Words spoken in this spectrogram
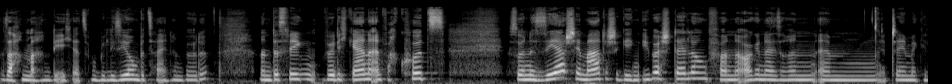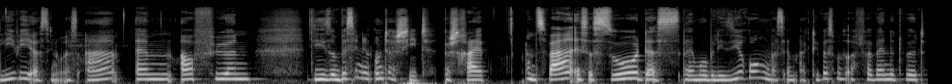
Sachen machen, die ich als Mobilisierung bezeichnen würde. Und deswegen würde ich gerne einfach kurz so eine sehr schematische Gegenüberstellung von der Organiserin ähm, Jane McAlevey aus den USA ähm, aufführen, die so ein bisschen den Unterschied beschreibt und zwar ist es so, dass bei Mobilisierung, was im Aktivismus oft verwendet wird,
